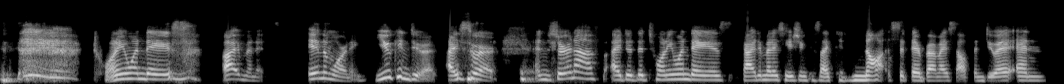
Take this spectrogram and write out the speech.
21 days, five minutes in the morning. You can do it. I swear. and sure enough, I did the 21 days guided meditation because I could not sit there by myself and do it. And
